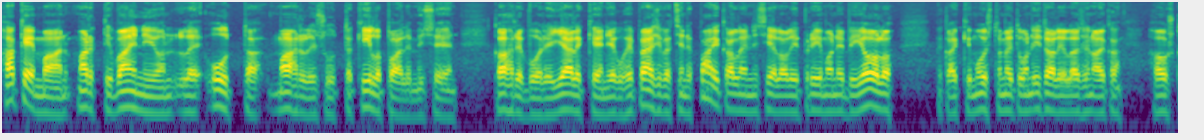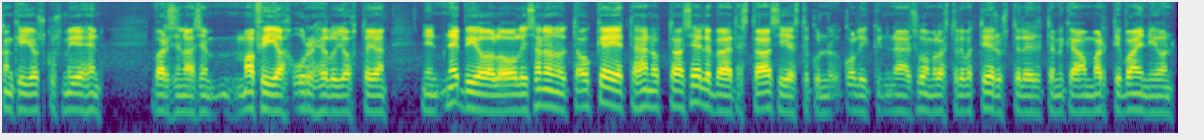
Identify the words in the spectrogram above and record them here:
hakemaan Martti Vainionlle uutta mahdollisuutta kilpailemiseen kahden vuoden jälkeen. Ja kun he pääsivät sinne paikalle, niin siellä oli Primo Nebbiolo. Me kaikki muistamme tuon italialaisen aika hauskankin joskus miehen, varsinaisen mafia-urheilujohtajan, niin Nebbiolo oli sanonut, että okei, että hän ottaa selvää tästä asiasta, kun oli, nämä suomalaiset olivat tiedustelleet, että mikä on Martti Vainion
